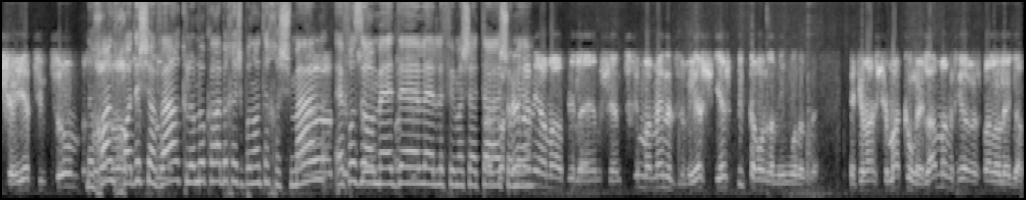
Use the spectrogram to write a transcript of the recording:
שיהיה צמצום. נכון, חודש. עבר, כלום לא קרה בחשבונות החשמל. אה, איפה זה עומד אז- אה, לפי מה שאתה אז שומע? לכן אני אמרתי להם שהם צריכים לממן את זה, ויש יש פתרון למימון הזה. מכיוון שמה קורה? למה מחיר החשמל עולה גם?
